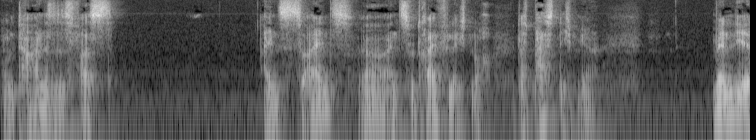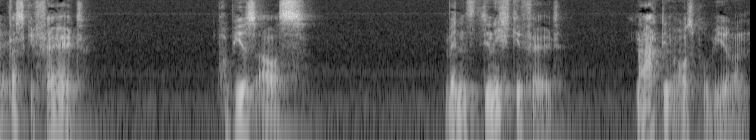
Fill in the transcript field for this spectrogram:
Momentan ist es fast 1 zu 1, ja, 1 zu 3 vielleicht noch. Das passt nicht mehr. Wenn dir etwas gefällt, probier es aus. Wenn es dir nicht gefällt, nach dem Ausprobieren,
